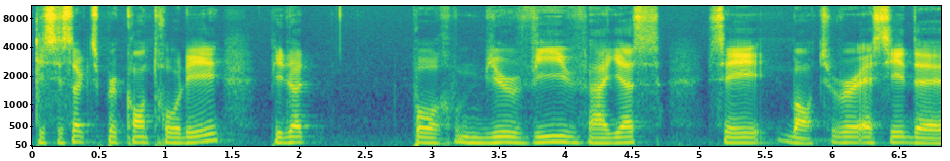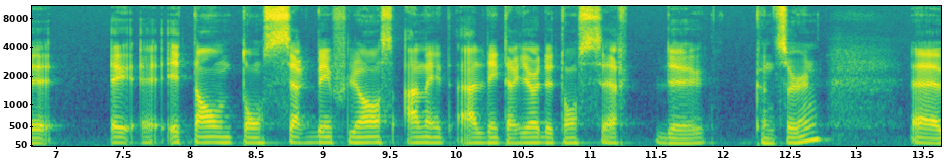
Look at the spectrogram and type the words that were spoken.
puis c'est ça que tu peux contrôler. Puis là, pour mieux vivre, I guess, c'est, bon, tu veux essayer de étendre ton cercle d'influence à l'int- à l'intérieur de ton cercle de concern. Euh,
